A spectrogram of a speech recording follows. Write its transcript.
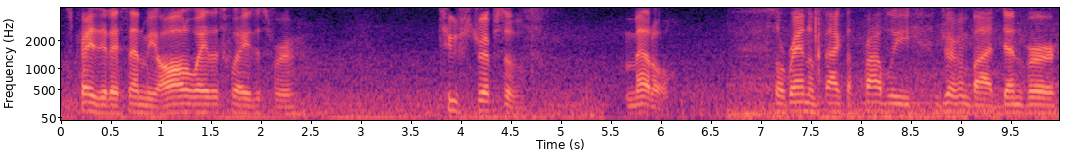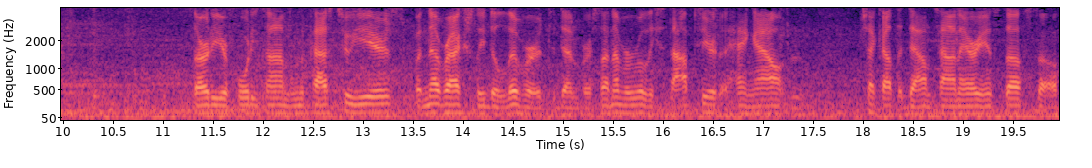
It's crazy they send me all the way this way just for two strips of metal. So random fact, I've probably driven by Denver 30 or 40 times in the past two years, but never actually delivered to Denver. So I never really stopped here to hang out and check out the downtown area and stuff. So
